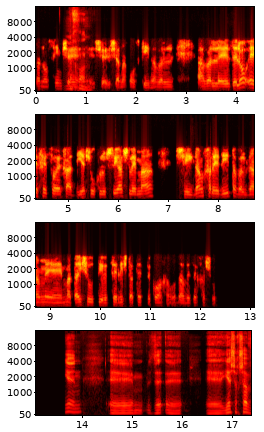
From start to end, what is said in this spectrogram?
בנושאים ש... נכון. ש... שאנחנו עוסקים, אבל, אבל זה לא אפס או אחד, יש אוכלוסייה שלמה שהיא גם חרדית, אבל גם uh, מתישהו תרצה להשתתף בכוח עבודה, וזה חשוב. כן, uh, זה... Uh... יש עכשיו,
